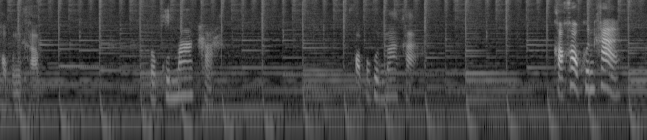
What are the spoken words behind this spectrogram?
ขอบคุณครับ ขอบคุณมากค่ะ ขอบพระคุณมากค่ะ ขอขอบคุณค่ะข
